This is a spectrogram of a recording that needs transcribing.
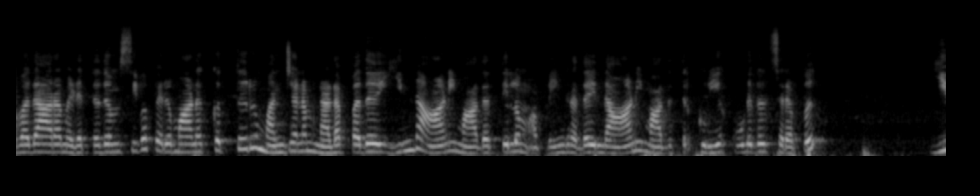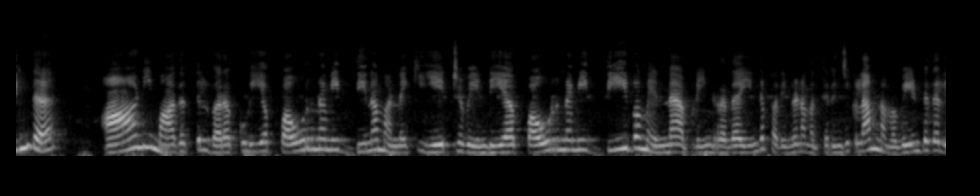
அவதாரம் எடுத்ததும் சிவபெருமானுக்கு திருமஞ்சனம் நடப்பது இந்த ஆனி மாதத்திலும் அப்படிங்கிறது இந்த ஆணி மாதத்திற்குரிய கூடுதல் சிறப்பு. இந்த ஆனி மாதத்தில் வரக்கூடிய பௌர்ணமி தினம் அன்னைக்கு ஏற்ற வேண்டிய பௌர்ணமி தீபம் என்ன அப்படிங்கிறத இந்த பதிவில் நம்ம தெரிஞ்சுக்கலாம். நம்ம வேண்டுதல்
